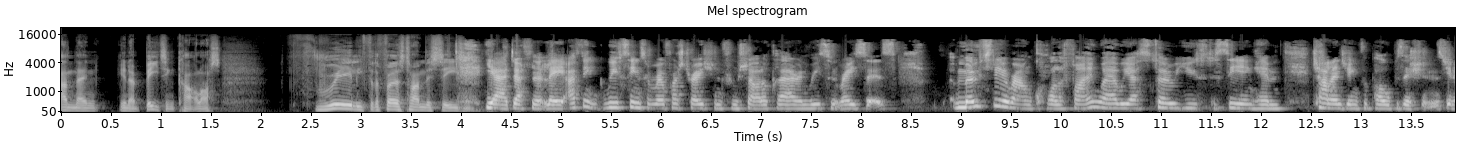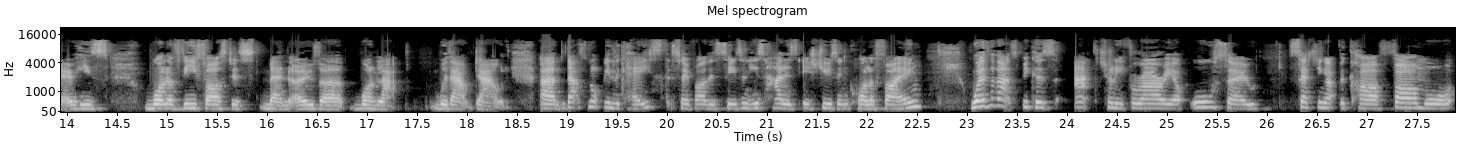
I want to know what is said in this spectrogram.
and then you know beating Carlos really for the first time this season. Yeah, definitely. I think we've seen some real frustration from Charles Leclerc in recent races mostly around qualifying, where we are so used to seeing him challenging for pole positions. You know, he's one of the fastest men over one lap. Without doubt. Um, that's not been the case so far this season. He's had his issues in qualifying. Whether that's because actually Ferrari are also setting up the car far more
